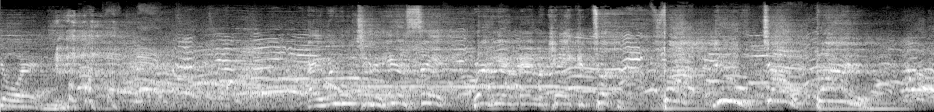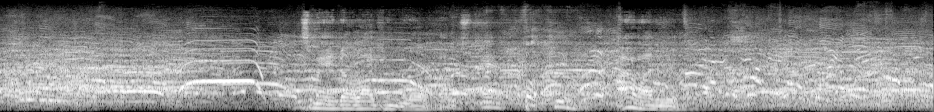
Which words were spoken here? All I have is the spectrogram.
your ass. hey, we want you to hear and say it right here in Mammoth Kentucky. Fuck you, Joe Biden! This man don't like him at all. Man, fuck him. I don't like him.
